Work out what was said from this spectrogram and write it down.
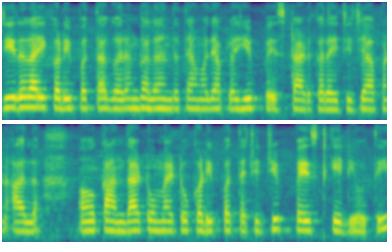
जिरं राई कढीपत्ता गरम झाल्यानंतर त्यामध्ये आपलं ही पेस्ट ॲड करायची जी आपण आलं कांदा टोमॅटो कढीपत्त्याची जी पेस्ट केली होती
